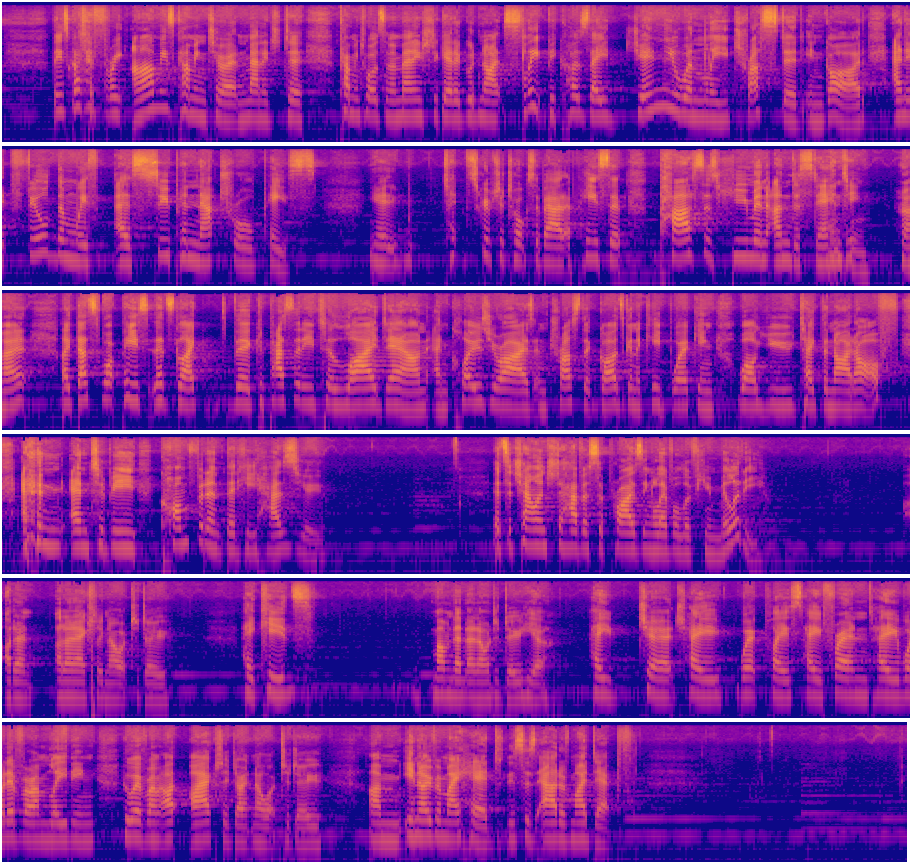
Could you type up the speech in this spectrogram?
These guys had three armies coming to it and managed to coming towards them and managed to get a good night's sleep because they genuinely trusted in God and it filled them with a supernatural peace. You know, t- scripture talks about a peace that passes human understanding. right? Like that's what peace, that's like the capacity to lie down and close your eyes and trust that God's going to keep working while you take the night off and, and to be confident that He has you. It's a challenge to have a surprising level of humility. I don't, I don't actually know what to do. Hey, kids, mum and dad don't know what to do here. Hey, church, hey, workplace, hey, friend, hey, whatever I'm leading, whoever I'm, I, I actually don't know what to do. I'm in over my head. This is out of my depth.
